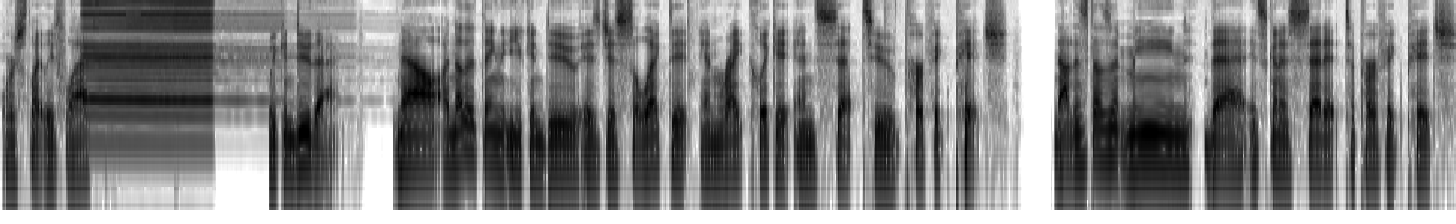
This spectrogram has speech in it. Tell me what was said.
or slightly flat, we can do that. Now, another thing that you can do is just select it and right click it and set to perfect pitch. Now, this doesn't mean that it's going to set it to perfect pitch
